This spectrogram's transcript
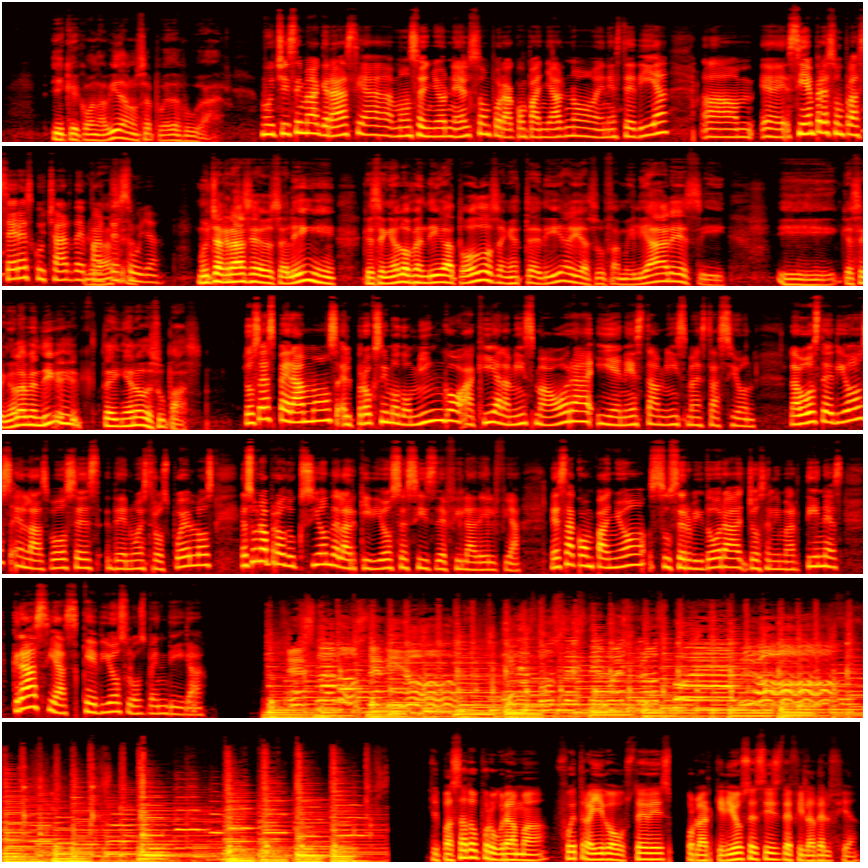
y que con la vida no se puede jugar. Muchísimas gracias, Monseñor Nelson, por acompañarnos en este día. Am, eh, siempre es un placer escuchar de parte suya. Muchas gracias, Jocelyn, y que el Señor los bendiga a todos en este día y a sus familiares y, y que el Señor les bendiga y esté lleno de su paz. Los esperamos el próximo domingo aquí a la misma hora y en esta misma estación. La voz de Dios en las voces de nuestros pueblos es una producción de la Arquidiócesis de Filadelfia. Les acompañó su servidora Jocelyn Martínez. Gracias, que Dios los bendiga. Es la voz de Dios en las voces de nuestros pueblos. El pasado programa fue traído a ustedes por la Arquidiócesis de Filadelfia.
